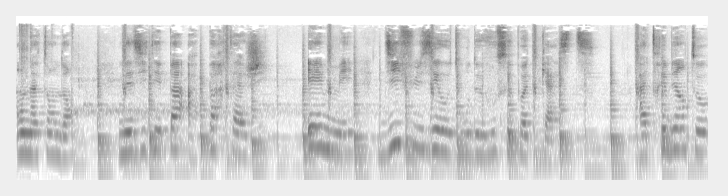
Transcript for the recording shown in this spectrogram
En attendant, n'hésitez pas à partager, aimer, diffuser autour de vous ce podcast. À très bientôt.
